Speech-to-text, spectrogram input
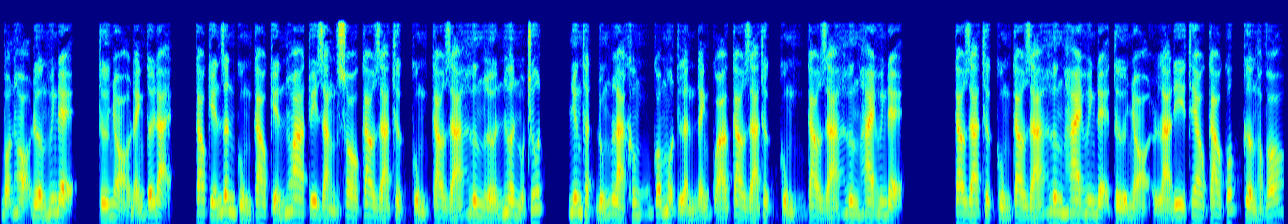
Bọn họ đường huynh đệ, từ nhỏ đánh tới đại, Cao kiến dân cùng cao kiến hoa tuy rằng so cao giá thực cùng cao giá hương lớn hơn một chút, nhưng thật đúng là không có một lần đánh quá cao giá thực cùng cao giá hương hai huynh đệ. Cao giá thực cùng cao giá Hưng hai huynh đệ từ nhỏ là đi theo cao quốc cường học võ,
